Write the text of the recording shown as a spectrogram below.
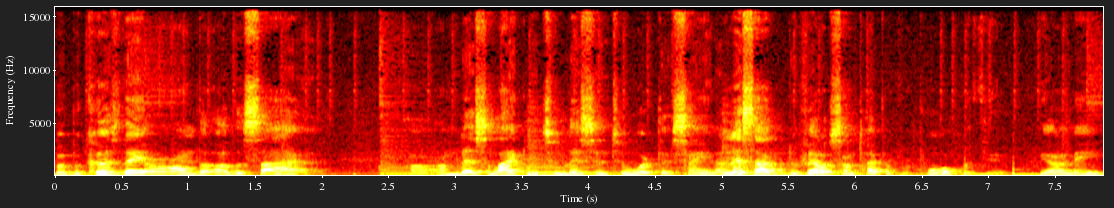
but because they are on the other side, uh, I'm less likely to listen to what they're saying unless I develop some type of rapport with them. You know what I mean?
